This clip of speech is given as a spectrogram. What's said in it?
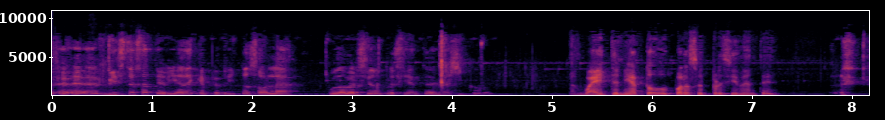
Eh, eh, ¿Viste esa teoría de que Pedrito Sola pudo haber sido presidente de México? Güey, tenía todo para ser presidente.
